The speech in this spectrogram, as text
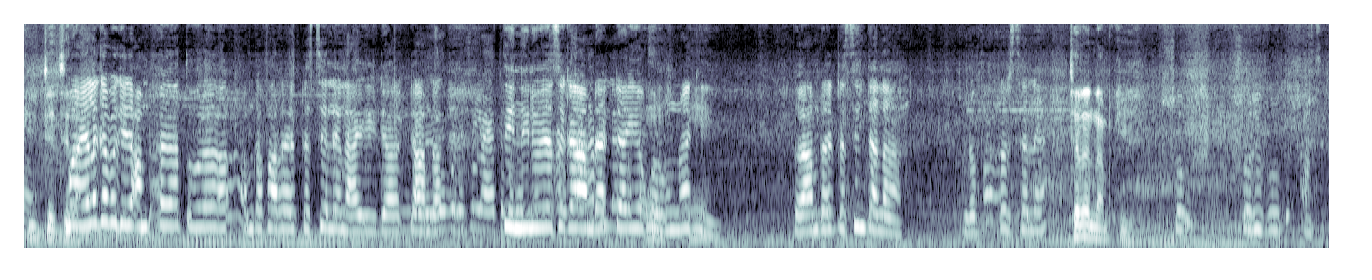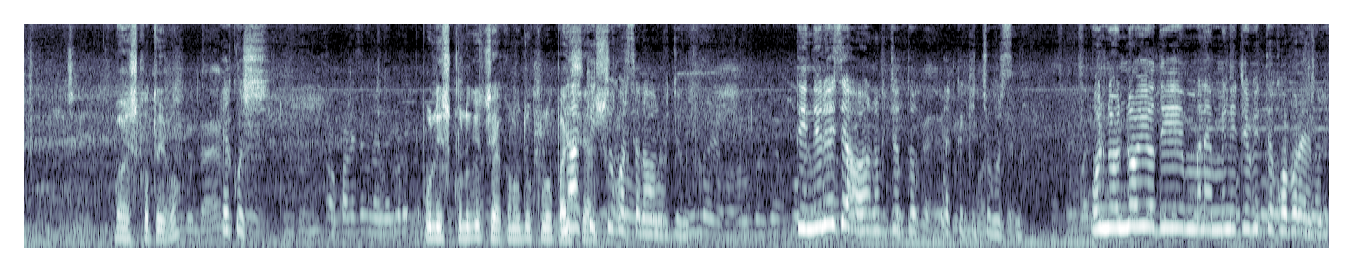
কি চাইছেন মা এলাকা থেকে আমরা বড় আমরা পাড়ার একটা ছেলে নাই এটা একটা আমরা তিন দিন হয়েছে আমরা একটা ইয়ে করব নাকি? তো আমরা একটা চিন্তা না। আমরা পাড়ার ছেলে। ছেলের নাম কি? শরীফুল আছে। বয়স কত হইব একুশ। পুলিশ কোনো কিছু এখনও তো ক্লু না পাইছে কিচ্ছু করছে না অন্য পর্যন্ত তিন দিন হয়েছে অন্য পর্যন্ত একটা কিচ্ছু করছে না। অন্য অন্য যদি মানে মিনিটের ভিতরে খবর আয় করি।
